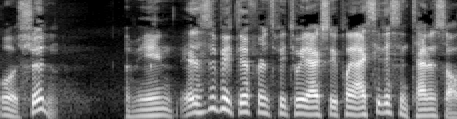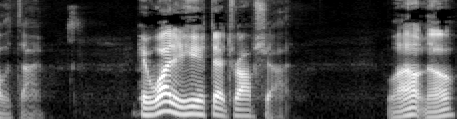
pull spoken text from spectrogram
Well, it shouldn't. I mean, there's a big difference between actually playing. I see this in tennis all the time. Hey, why did he hit that drop shot? Well, I don't know.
